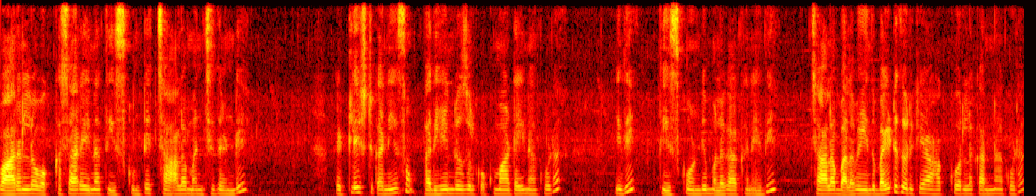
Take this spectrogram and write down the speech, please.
వారంలో ఒక్కసారైనా తీసుకుంటే చాలా మంచిదండి. అట్లీస్ట్ కనీసం పదిహేను రోజులకు ఒక మాట అయినా కూడా ఇది తీసుకోండి మునగాకు అనేది. చాలా బలమైంది. బయట దొరికే ఆకుకూరల కన్నా కూడా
